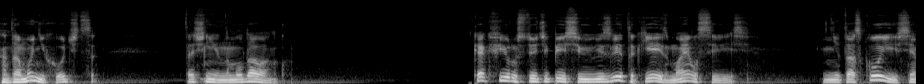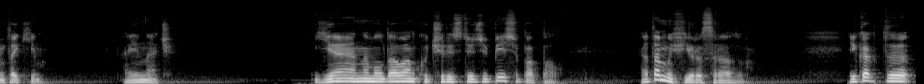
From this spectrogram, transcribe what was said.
а домой не хочется. Точнее, на молдаванку. Как Фиру с тетей Песей увезли, так я измаялся весь. Не тоской и всем таким, а иначе. Я на молдаванку через тетю Песю попал, а там эфира сразу. И как-то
